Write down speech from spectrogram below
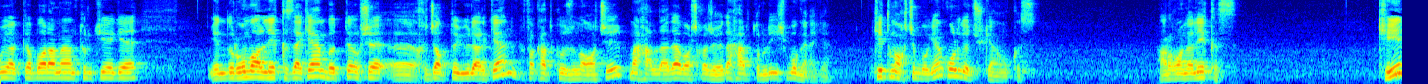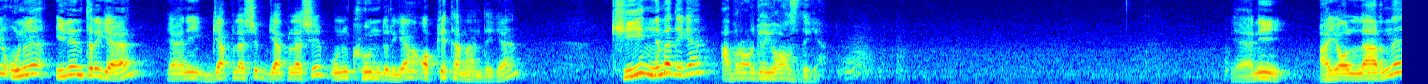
u yoqqa boraman turkiyaga. Endi ro'molli qiz ekan bu yerda o'sha e, hijobda yurar ekan faqat ko'zini ochib mahallada boshqa joyda har turli ish bo'lgan ekan. Ketmoqchi bo'lgan qo'lga tushgan u qiz. Farg'onalik qiz. Keyin uni ilintirgan ya'ni gaplashib gaplashib uni ko'ndirgan olib ketaman degan. Keyin nima degan? Abrorga yoz degan. Ya'ni ayollarni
